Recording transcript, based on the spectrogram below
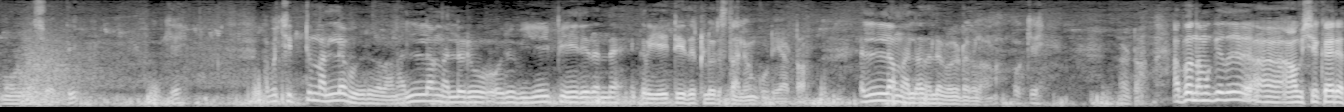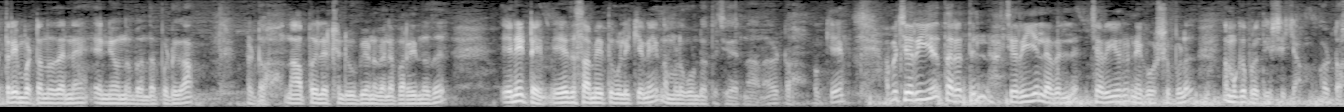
മുകളിൽ വശം എത്തി ഓക്കെ. അപ്പോൾ ചുറ്റും നല്ല വീടുകളാണ്. എല്ലാം നല്ലൊരു ഒരു വി ഐ പി ഏരിയ തന്നെ ക്രിയേറ്റ് ചെയ്തിട്ടുള്ളൊരു സ്ഥലവും കൂടിയാണ് കേട്ടോ എല്ലാം നല്ല നല്ല വീടുകളാണ്. ഓക്കെ കേട്ടോ? അപ്പോൾ നമുക്കിത് ആവശ്യക്കാർ എത്രയും പെട്ടെന്ന് തന്നെ എന്നെ ഒന്ന് ബന്ധപ്പെടുക. കേട്ടോ? നാൽപ്പത് ലക്ഷം രൂപയാണ് വില പറയുന്നത്. എനി ടൈം ഏത് സമയത്ത് വിളിക്കണേ നമ്മൾ കൊണ്ടെത്തിച്ച് തരുന്നതാണ് കേട്ടോ. ഓക്കെ അപ്പോൾ ചെറിയ തരത്തിൽ ചെറിയ ലെവലിൽ ചെറിയൊരു നെഗോഷ്യബിൾ നമുക്ക് പ്രതീക്ഷിക്കാം. കേട്ടോ?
